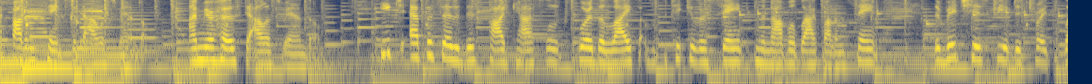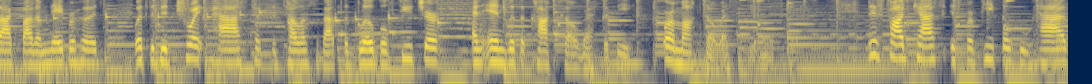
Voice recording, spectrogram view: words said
Black Bottom Saints with Alice Randall. I'm your host, Alice Randall. Each episode of this podcast will explore the life of a particular saint in the novel Black Bottom Saints, the rich history of Detroit's Black Bottom neighborhood, what the Detroit past has to tell us about the global future, and end with a cocktail recipe, or a mocktail recipe in this case. This podcast is for people who have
